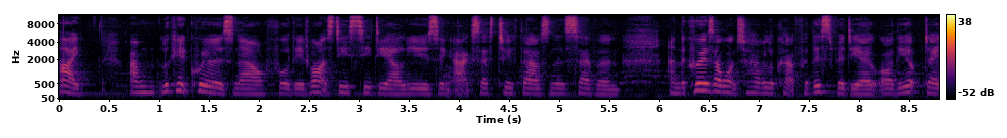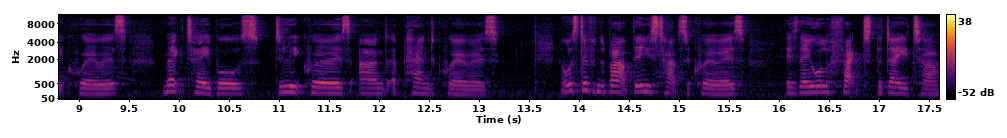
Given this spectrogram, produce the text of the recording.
Hi, I'm looking at queries now for the Advanced ECDL using Access 2007 and the queries I want to have a look at for this video are the update queries, make tables, delete queries and append queries. Now what's different about these types of queries is they all affect the data.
